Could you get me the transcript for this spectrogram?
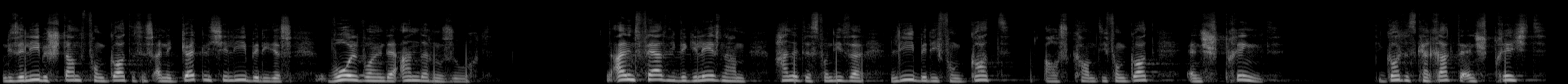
Und diese Liebe stammt von Gott. Es ist eine göttliche Liebe, die das Wohlwollen der anderen sucht. In allen Versen, die wir gelesen haben, handelt es von dieser Liebe, die von Gott auskommt, die von Gott entspringt, die Gottes Charakter entspricht.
